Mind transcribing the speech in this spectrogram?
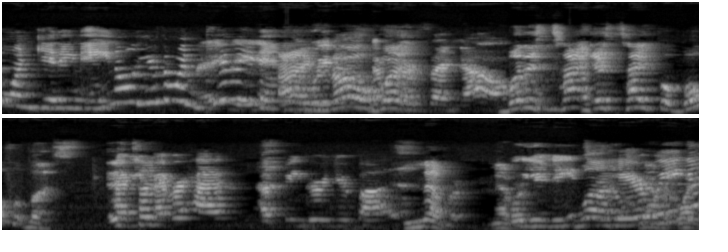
the one getting anal. You're the one Maybe. giving it. I We know, but- have to say now. but it's tight. It's tight for both of us. It's Have you tight. ever had a finger in your butt? Never, never. Well, you need well, to. here Never. we Wait, go. time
